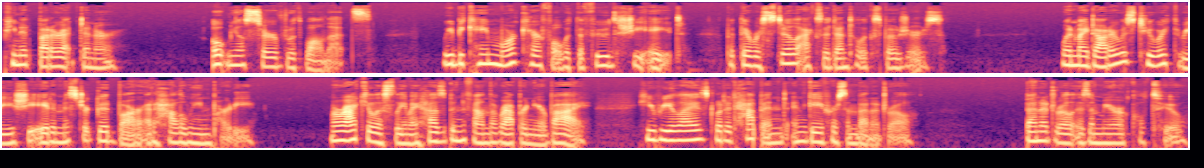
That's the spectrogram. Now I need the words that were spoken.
peanut butter at dinner, oatmeal served with walnuts. We became more careful with the foods she ate, but there were still accidental exposures. When my daughter was two or three, she ate a Mr. Goodbar at a Halloween party. Miraculously, my husband found the wrapper nearby. He realized what had happened and gave her some Benadryl. Benadryl is a miracle, too.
